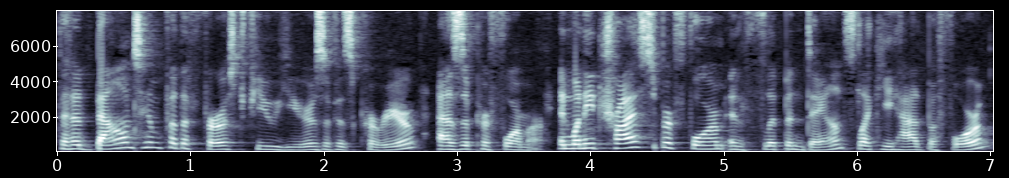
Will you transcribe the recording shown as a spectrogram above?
that had bound him for the first few years of his career as a performer. And when he tries to perform and flip and dance like he had before,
